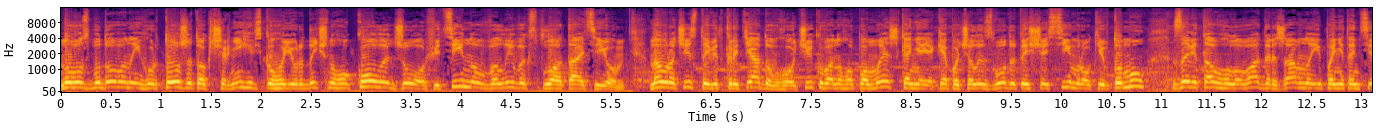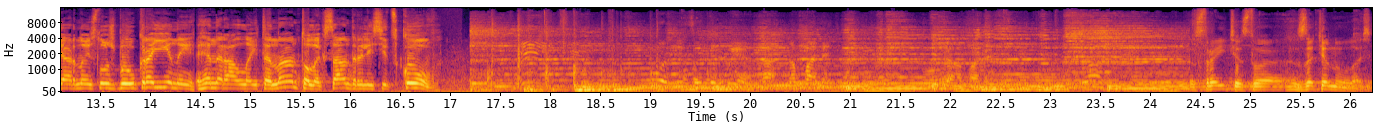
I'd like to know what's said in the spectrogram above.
Новозбудований гуртожиток Чернігівського юридичного коледжу офіційно ввели в експлуатацію. На урочисте відкриття довгоочікуваного помешкання, яке почали зводити ще сім років тому, завітав голова Державної пенітенціарної служби України, генерал-лейтенант Олександр Лісіцков. ТП, да, на память. На память. Строительство затянулось.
